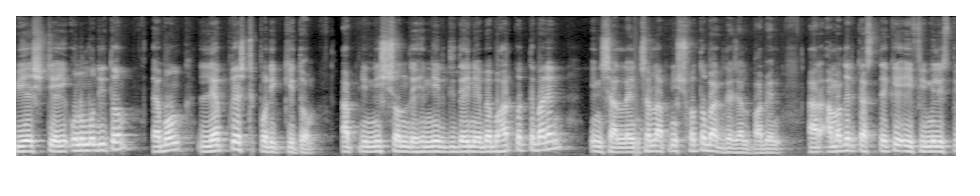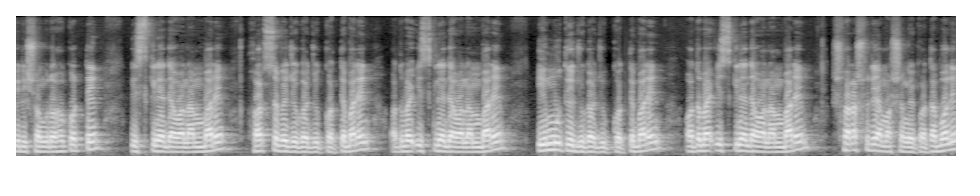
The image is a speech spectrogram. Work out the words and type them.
বিএসটিআই অনুমোদিত এবং ল্যাব টেস্ট পরীক্ষিত। আপনি নিঃসন্দেহে নির্দ্বিধায় নিয়ে ব্যবহার করতে পারেন। ইনশাল্লাহ ইনশাল্লাহ আপনি শতভাগ রেজাল্ট পাবেন। আর আমাদের কাছ থেকে এই ফিমেল স্পিরিট সংগ্রহ করতে স্ক্রিনে দেওয়া নাম্বারে হোয়াটসঅ্যাপে যোগাযোগ করতে পারেন অথবা স্ক্রিনে দেওয়া নাম্বারে ইমুতে যোগাযোগ করতে পারেন অথবা স্ক্রিনে দেওয়া নাম্বারে সরাসরি আমার সঙ্গে কথা বলে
